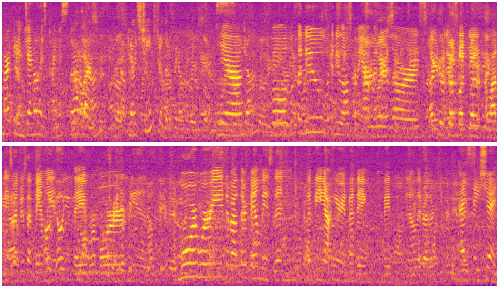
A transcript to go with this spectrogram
market in general has kind of slowed down. You know, it's changed a little bit over the years. Yeah. Yeah. Well, with the new with the new laws coming out, vendors are scared for their safety. A lot of these vendors have families. They were more more worried about their families than than being out here and vending. They, you know, they'd rather keep their families. As they should.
